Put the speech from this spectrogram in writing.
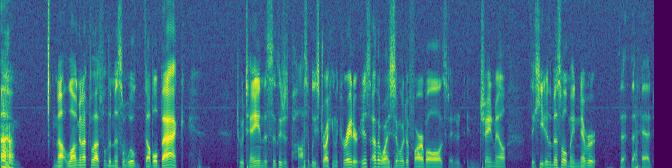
Not long enough to last for the missile will double back to attain the 6 inches, possibly striking the creator. It is otherwise similar to Fireball, as stated in chainmail. The heat of the missile may never... The, the head.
